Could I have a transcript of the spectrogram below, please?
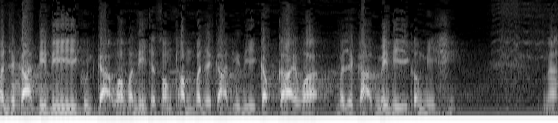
บรรยากาศดีๆ คุณกะว่าวันนี้จะต้องทำบรรยากาศดีๆกลับกลายว่าบรรยากาศไม่ดีก็มีนะ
